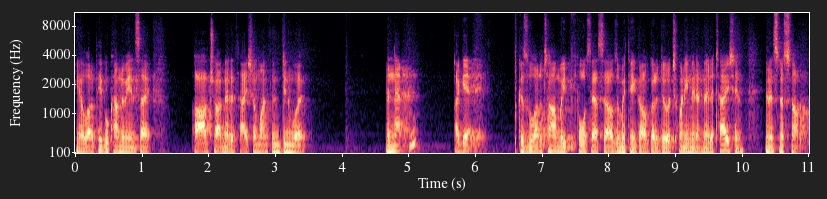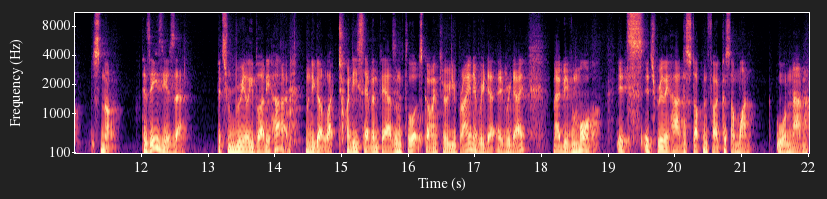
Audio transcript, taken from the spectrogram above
You know, a lot of people come to me and say, Oh, I've tried meditation once and it didn't work. And that I get because a lot of time we force ourselves and we think, oh, I've got to do a 20 minute meditation. And it's just not, it's not as easy as that. It's really bloody hard when you've got like 27,000 thoughts going through your brain every day, every day, maybe even more. It's, it's really hard to stop and focus on one or none.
